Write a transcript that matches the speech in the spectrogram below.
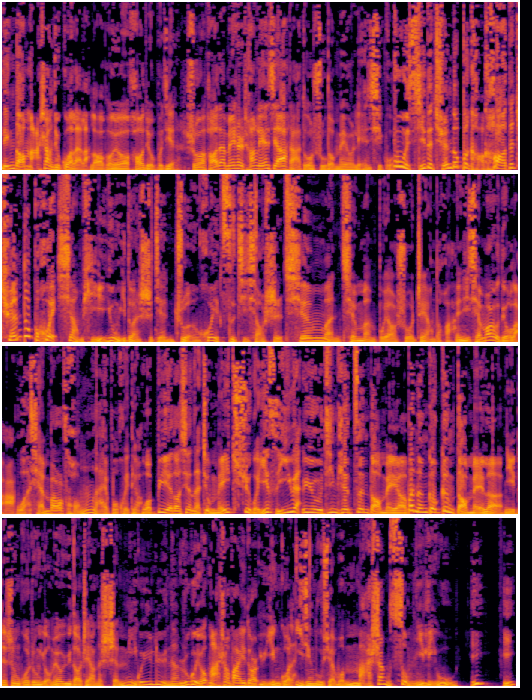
领导马上就过来了。老朋友，好久不见，说好的没事常联系啊。大多数都没有联系过，复习的全都不考，考的全都不会。橡皮用一段时间准会自己消失，千万千万不要说这样的话。你钱包又丢了啊？我钱包从来不会掉，我毕业到现在就没去过一次医院。哎呦，今天真倒霉啊！不能够更倒霉了。你的生活中有没有遇到这样的神秘规律呢？如果有，马上发一段语音过来，一经入选，我们马上送你礼物。咦咦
